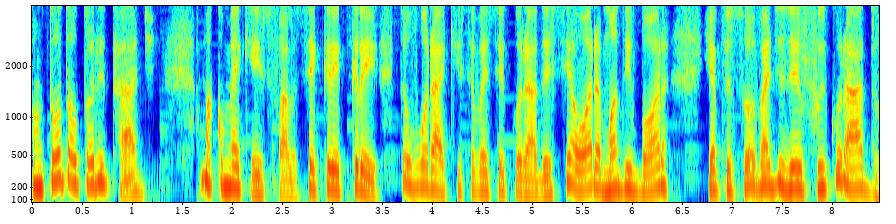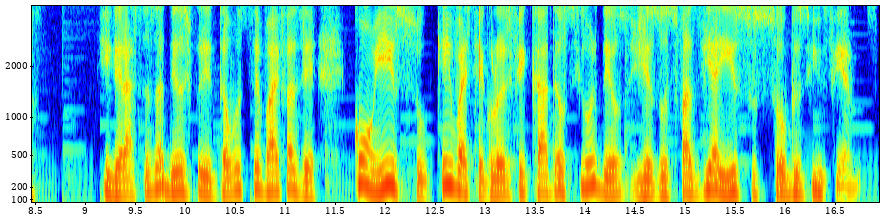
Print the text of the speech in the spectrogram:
com toda a autoridade. Mas como é que é isso? Fala, você crê, creio. Então eu vou orar aqui, você vai ser curado. Aí se a hora, manda embora e a pessoa vai dizer, eu fui curado. E graças a Deus. Então você vai fazer. Com isso, quem vai ser glorificado é o Senhor Deus. Jesus fazia isso sobre os enfermos.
